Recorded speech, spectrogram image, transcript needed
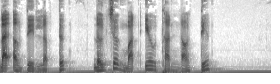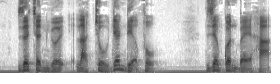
Đại âm tin lập tức Đứng trước mặt yêu thần nói tiếp. Dưới chân người là chủ nhân địa phủ. Diêm quân bệ hạ,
